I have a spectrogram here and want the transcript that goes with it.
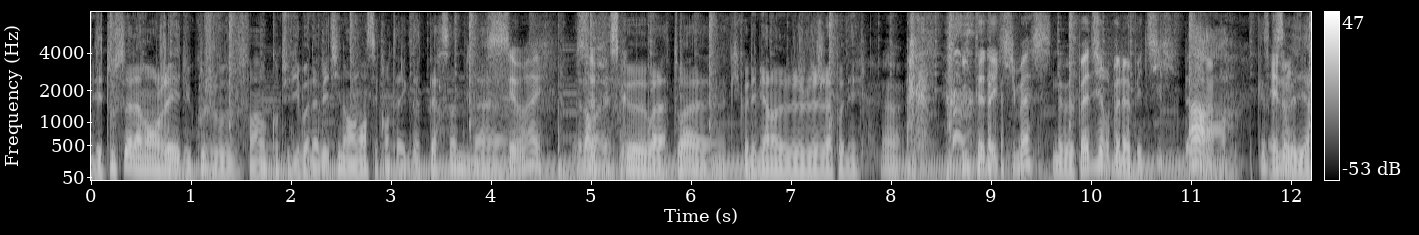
il est tout seul à manger et du coup, je, quand tu dis bon appétit, normalement c'est quand t'es avec d'autres personnes. C'est vrai. Alors, est-ce que, voilà, toi euh, qui connais bien le, le japonais. Ah. Itadakimasu ne veut pas dire bon appétit. Damien. Ah Qu'est-ce que ça veut dire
